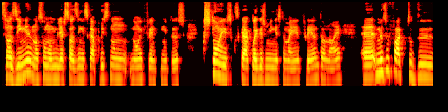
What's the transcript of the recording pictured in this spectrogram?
sozinha, não sou uma mulher sozinha, se calhar por isso não, não enfrento muitas questões que se calhar colegas minhas também enfrentam, não é? Uh, mas o facto de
